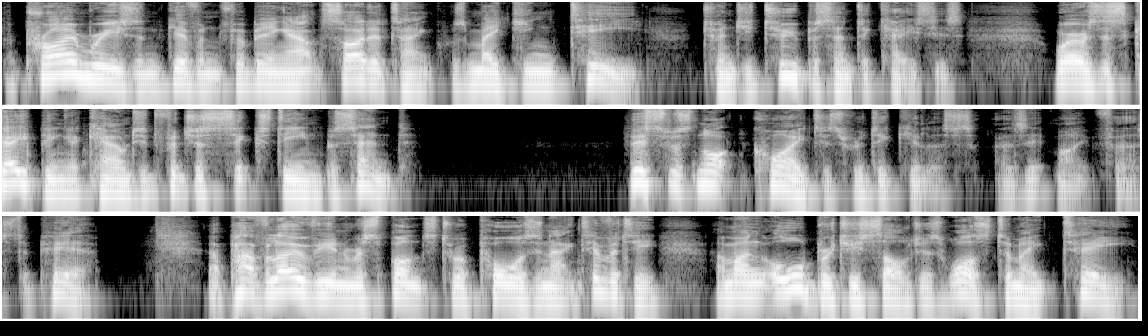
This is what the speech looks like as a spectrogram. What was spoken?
the prime reason given for being outside a tank was making tea, 22% of cases, whereas escaping accounted for just 16%. This was not quite as ridiculous as it might first appear. A Pavlovian response to a pause in activity among all British soldiers was to make tea.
